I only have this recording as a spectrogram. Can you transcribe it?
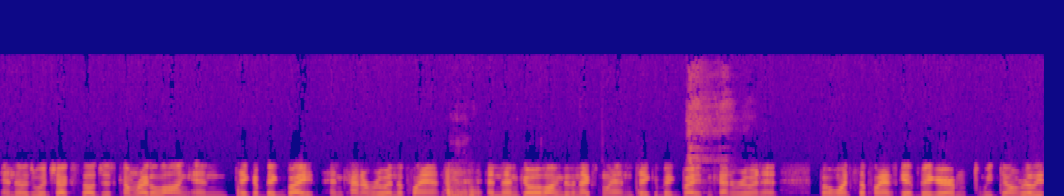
And those woodchucks, they'll just come right along and take a big bite and kind of ruin the plant, and then go along to the next plant and take a big bite and kind of ruin it. But once the plants get bigger, we don't really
